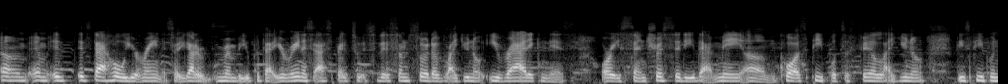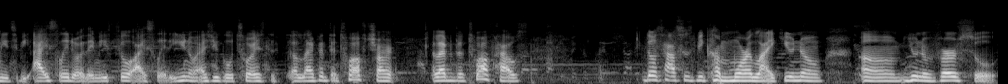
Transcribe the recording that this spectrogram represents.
um, it, it's that whole Uranus. So you got to remember you put that Uranus aspect to it. So there's some sort of like you know erraticness or eccentricity that may um, cause people to feel like you know these people need to be isolated or they may feel isolated. You know, as you go towards the 11th and 12th chart, 11th and 12th house, those houses become more like you know um, universal,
